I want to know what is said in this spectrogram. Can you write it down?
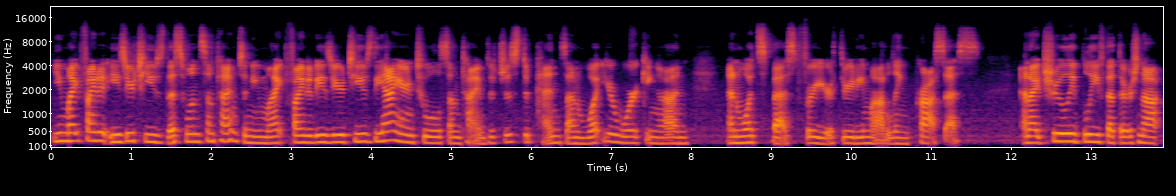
you might find it easier to use this one sometimes, and you might find it easier to use the iron tool sometimes. It just depends on what you're working on and what's best for your 3D modeling process. And I truly believe that there's not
